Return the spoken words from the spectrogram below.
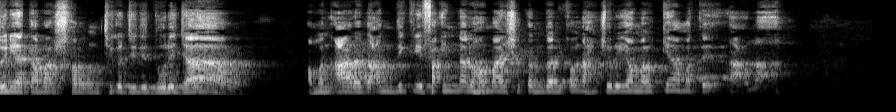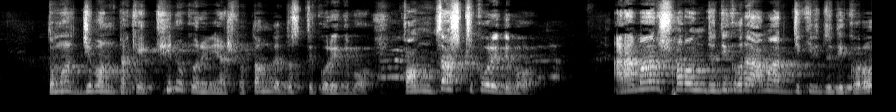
দুনিয়াতে আমার স্মরণ থেকে যদি দূরে যাও, অমন আর আন্দিকে ফাইনাল হমায় শতান্দন কোন হাসুর ইয়ামাল কেয়ামতে। আমা তোমার জীবনটাকে ক্ষীণ করে নিয়ে আসব, তঙ্গে দস্তি করে দেব, কনজাস্ট করে দেব। আর আমার স্মরণ যদি করো, আমার জিকির যদি করো,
